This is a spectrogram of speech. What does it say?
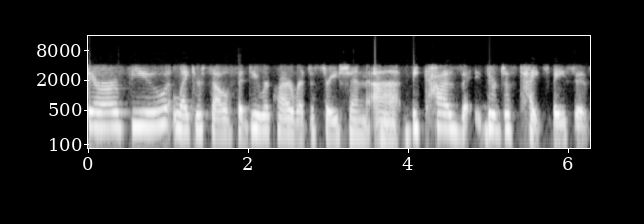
There are a few like yourselves that do require registration uh, because they're just tight spaces.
